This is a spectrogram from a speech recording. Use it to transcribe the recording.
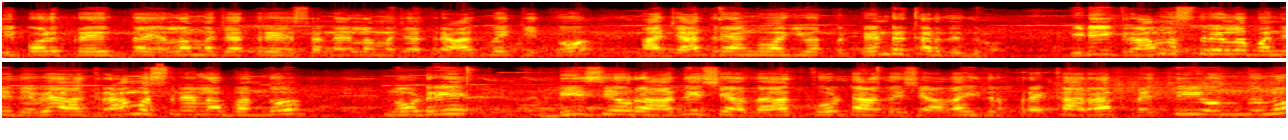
ದೀಪಾವಳಿ ಪ್ರಯುಕ್ತ ಎಲ್ಲಮ್ಮ ಜಾತ್ರೆ, ಸಣ್ಣ ಎಲ್ಲಮ್ಮ ಜಾತ್ರೆ ಆಗಬೇಕಿತ್ತು. ಆ ಜಾತ್ರೆ ಅಂಗವಾಗಿ ಇವತ್ತು ಟೆಂಡರ್ ಕರೆದಿದ್ರು. ಇಡೀ ಗ್ರಾಮಸ್ಥರೆಲ್ಲ ಬಂದಿದ್ದೇವೆ. ಆ ಗ್ರಾಮಸ್ಥರೆಲ್ಲ ಬಂದು ನೋಡ್ರಿ ಡಿ ಸಿ ಅವರ ಆದೇಶ ಆದ, ಕೋರ್ಟ್ ಆದೇಶ ಆದ, ಇದ್ರ ಪ್ರಕಾರ ಪ್ರತಿಯೊಂದೂ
